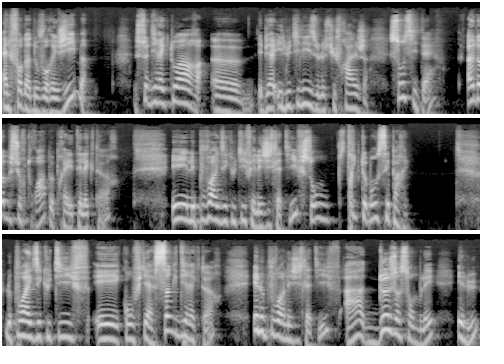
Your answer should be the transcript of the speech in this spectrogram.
elle fonde un nouveau régime. Ce directoire, euh, eh bien, il utilise le suffrage censitaire. Un homme sur trois, à peu près, est électeur. Et les pouvoirs exécutifs et législatifs sont strictement séparés. Le pouvoir exécutif est confié à cinq directeurs et le pouvoir législatif à deux assemblées élues,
